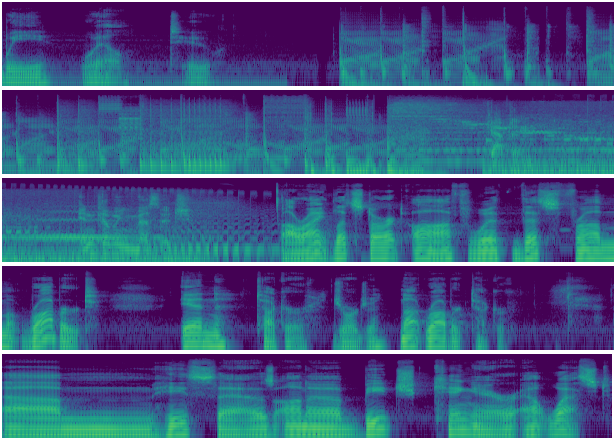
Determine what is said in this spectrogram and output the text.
We will too. Captain, incoming message. All right, let's start off with this from Robert in Tucker, Georgia. Not Robert Tucker. Um, he says on a Beech King Air out west,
